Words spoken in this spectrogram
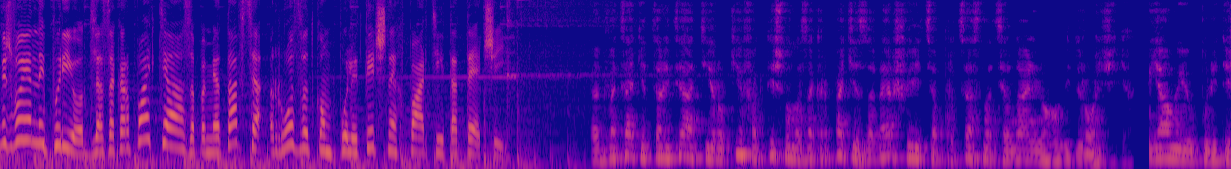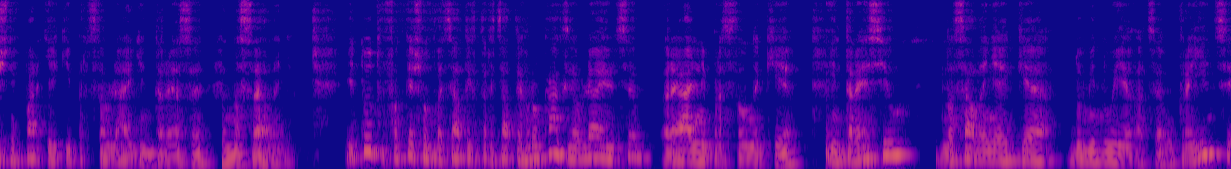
Міжвоєнний період для Закарпаття запам'ятався розвитком політичних партій та течій. 20-30 роки фактично на Закарпатті завершується процес національного відродження, появою політичних партій, які представляють інтереси населення. І тут фактично в 20-30-х роках з'являються реальні представники інтересів населення, яке домінує, а це українці.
